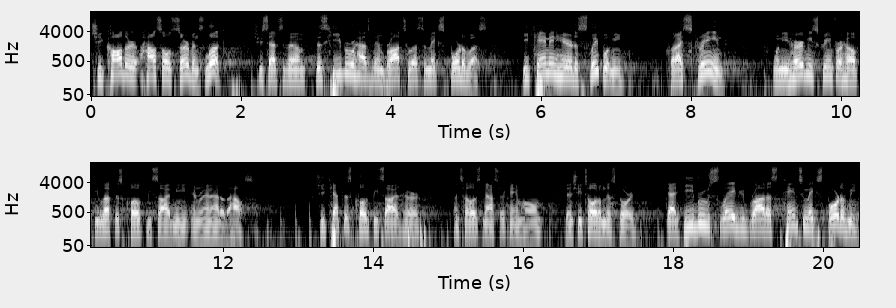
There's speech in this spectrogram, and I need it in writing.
she called her household servants. Look, she said to them, This Hebrew has been brought to us to make sport of us. He came in here to sleep with me, but I screamed. When he heard me scream for help, he left his cloak beside me and ran out of the house. She kept his cloak beside her until his master came home. Then she told him the story. That Hebrew slave you brought us came to make sport of me.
